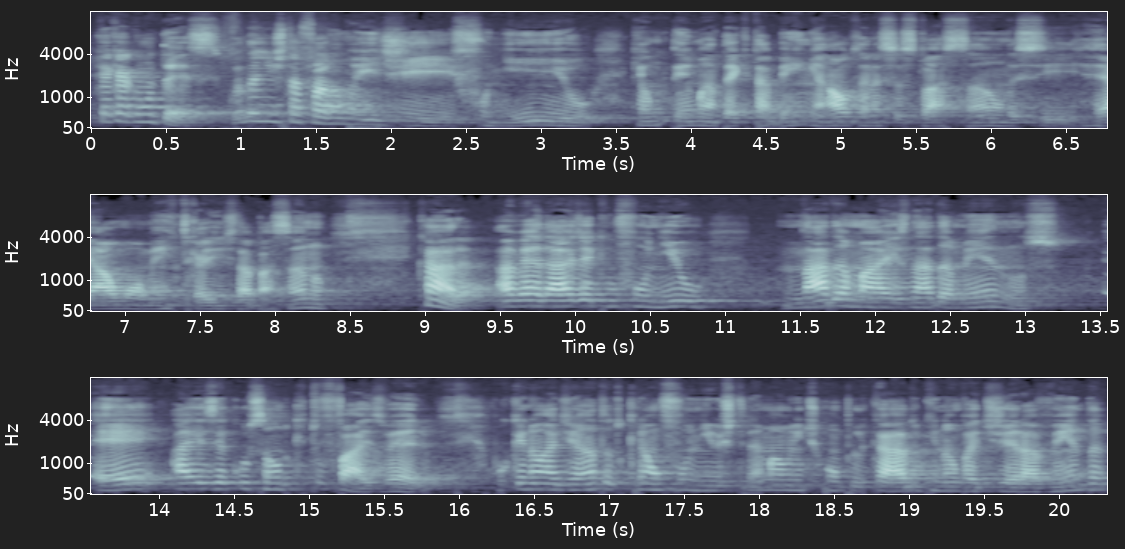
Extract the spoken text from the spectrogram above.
O que é que acontece? Quando a gente está falando aí de funil, que é um tema até que está bem alta nessa situação, nesse real momento que a gente está passando, cara, a verdade é que um funil nada mais, nada menos é a execução do que tu faz, velho. Porque não adianta tu criar um funil extremamente complicado que não vai te gerar venda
